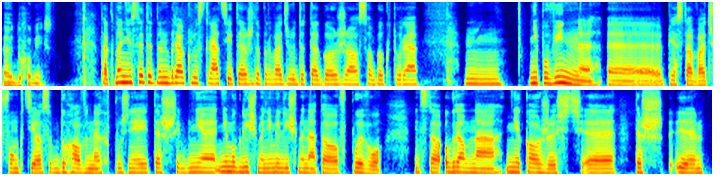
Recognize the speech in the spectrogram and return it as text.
e, duchowieństwa. Tak, no niestety ten brak lustracji też doprowadził do tego, że osoby, które mm, nie powinny e, piastować funkcji osób duchownych, później też nie, nie mogliśmy, nie mieliśmy na to wpływu. Więc to ogromna niekorzyść e, też e,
